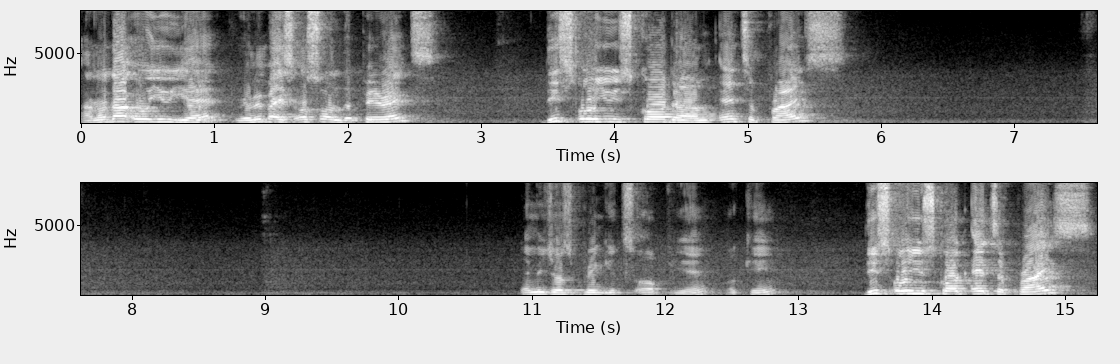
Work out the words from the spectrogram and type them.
another OU here. Remember, it's also on the parent. This OU is called um, Enterprise. Let me just bring it up here. Okay. This OU is called Enterprise.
